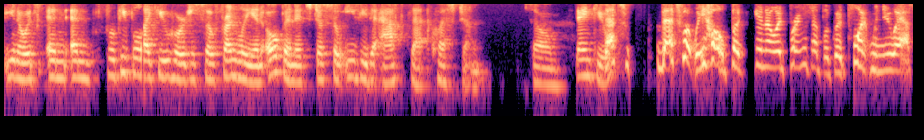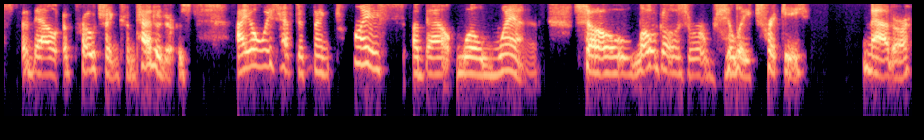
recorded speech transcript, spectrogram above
you know, it's and and for people like you who are just so friendly and open, it's just so easy to ask that question. So thank you. That's that's what we hope. But you know, it brings up a good point when you ask about approaching competitors. I always have to think twice about, well, when. So logos are a really tricky matter.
